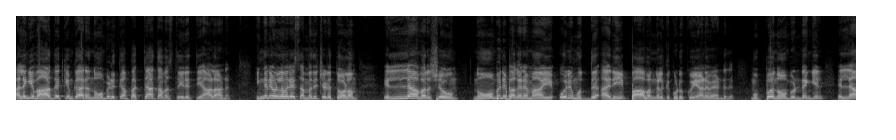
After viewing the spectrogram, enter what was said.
അല്ലെങ്കിൽ വാർദ്ധക്യം കാരണം നോമ്പെടുക്കാൻ പറ്റാത്ത അവസ്ഥയിലെത്തിയ ആളാണ്. ഇങ്ങനെയുള്ളവരെ സംബന്ധിച്ചിടത്തോളം എല്ലാ വർഷവും നോമ്പിന് പകരമായി ഒരു മുദ്ദ് അരി പാവങ്ങൾക്ക് കൊടുക്കുകയാണ് വേണ്ടത്. മുപ്പത് നോമ്പുണ്ടെങ്കിൽ എല്ലാ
